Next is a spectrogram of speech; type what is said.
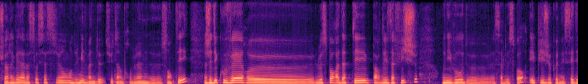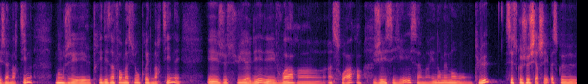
Je suis arrivée à l'association en 2022 suite à un problème de santé. J'ai découvert euh, le sport adapté par des affiches au niveau de la salle de sport et puis je connaissais déjà Martine. Donc j'ai pris des informations auprès de Martine et, je suis allée les voir un soir. J'ai essayé, ça m'a énormément plu. C'est ce que je cherchais parce que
